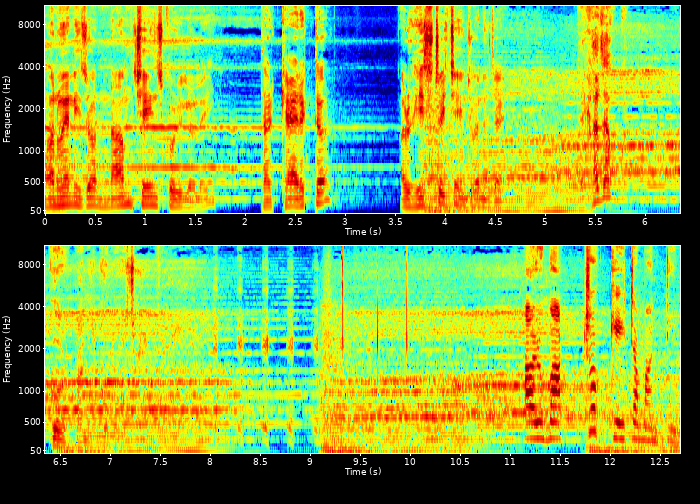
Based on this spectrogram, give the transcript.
মানুহে নিজৰ নাম চেঞ্জ কৰি ল'লেই তাৰ কেৰেক্টাৰ আৰু হিষ্ট্ৰী চেঞ্জ হৈ নাযায়। দেখা যাওক ক'ৰ পানী কলৈ যায়। আৰু মাত্ৰ কেইটামান দিন।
